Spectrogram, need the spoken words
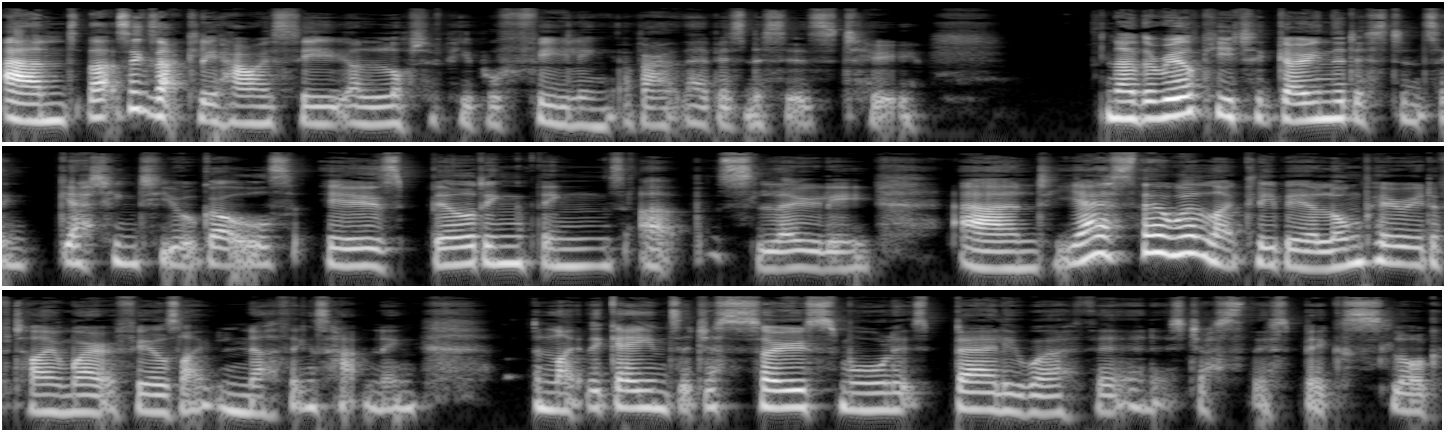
And that's exactly how I see a lot of people feeling about their businesses too. Now, the real key to going the distance and getting to your goals is building things up slowly. And yes, there will likely be a long period of time where it feels like nothing's happening and like the gains are just so small, it's barely worth it, and it's just this big slog.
